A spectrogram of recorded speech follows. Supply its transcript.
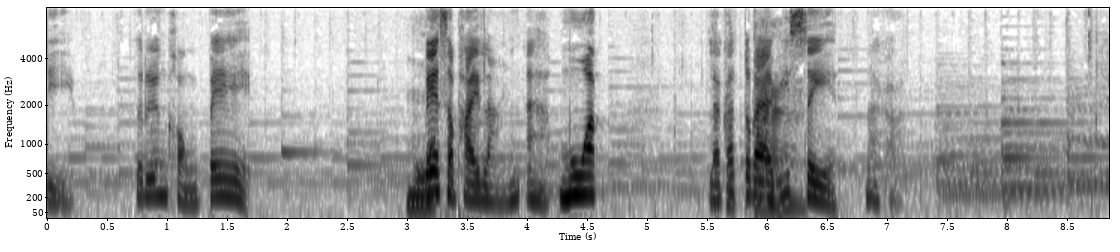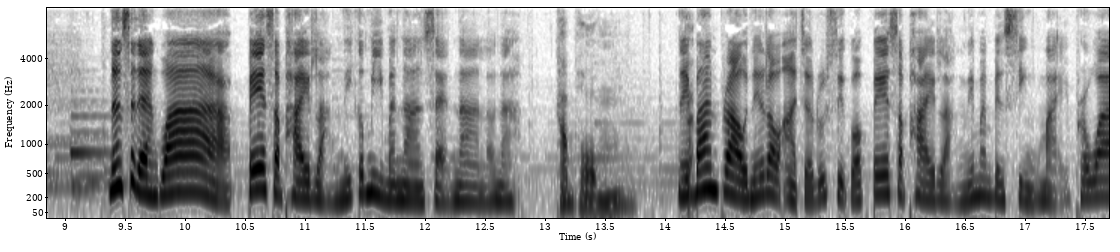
ดี เรื่องของเป้หมวเป้กสะพายหลังอะหมวก แล้วก็แล้วก็แตรแตรวิเศษนะคะนั่นแสดงว่าเป้สะพายหลังนี่ก็มีมานานแสนนานแล้วนะ ครับผม ในบ้านเราเนี่ยเราอาจจะรู้สึกว่าเป้สะพายหลังนี่มันเป็นสิ่งใหม่ เพราะว่า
